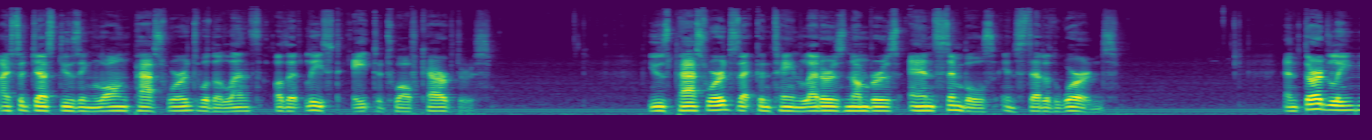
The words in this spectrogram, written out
I suggest using long passwords with a length of at least 8 to 12 characters. Use passwords that contain letters, numbers, and symbols instead of words. And thirdly,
